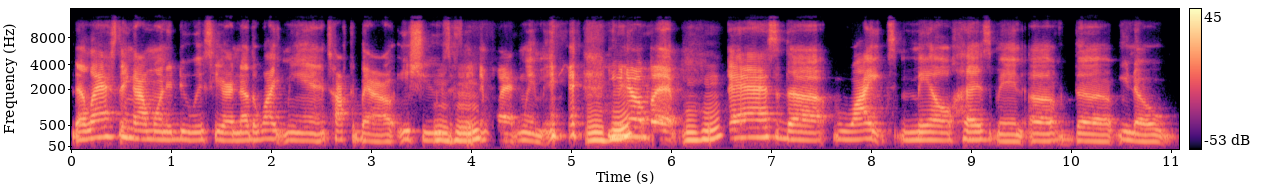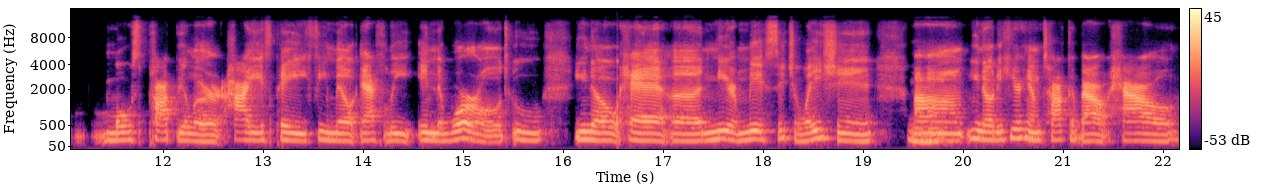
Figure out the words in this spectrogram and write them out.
the last thing I want to do is hear another white man talk about issues mm-hmm. affecting Black women, mm-hmm. you know. But mm-hmm. as the white male husband of the, you know, most popular, highest paid female athlete in the world who, you know, had a near miss situation, mm-hmm. um, you know, to hear him talk about how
